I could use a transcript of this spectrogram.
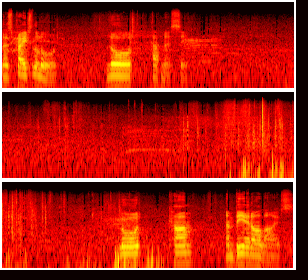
Let us pray to the Lord. Lord, have mercy. Lord, come and be in our lives,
